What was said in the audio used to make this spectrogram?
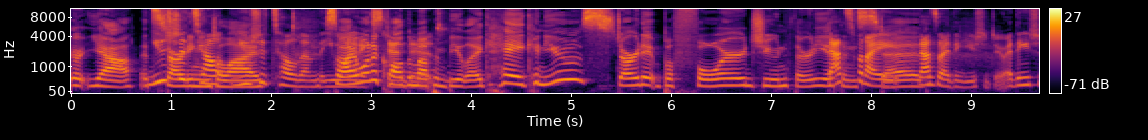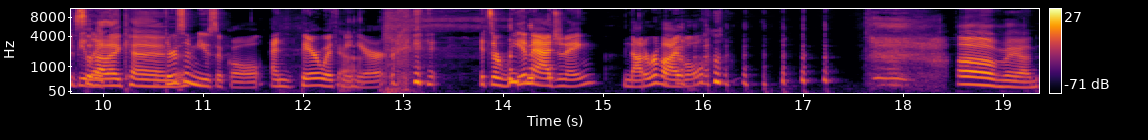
er, yeah, it's you starting tell, in July. You should tell them that you. so I want want to call them up and be like, "Hey, can you start it before June 30th That's instead?" what I. That's what I think you should do. I think you should be so like, that I can. "There's a musical, and bear with Yeah. me here. it's a reimagining, not a revival." oh man.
